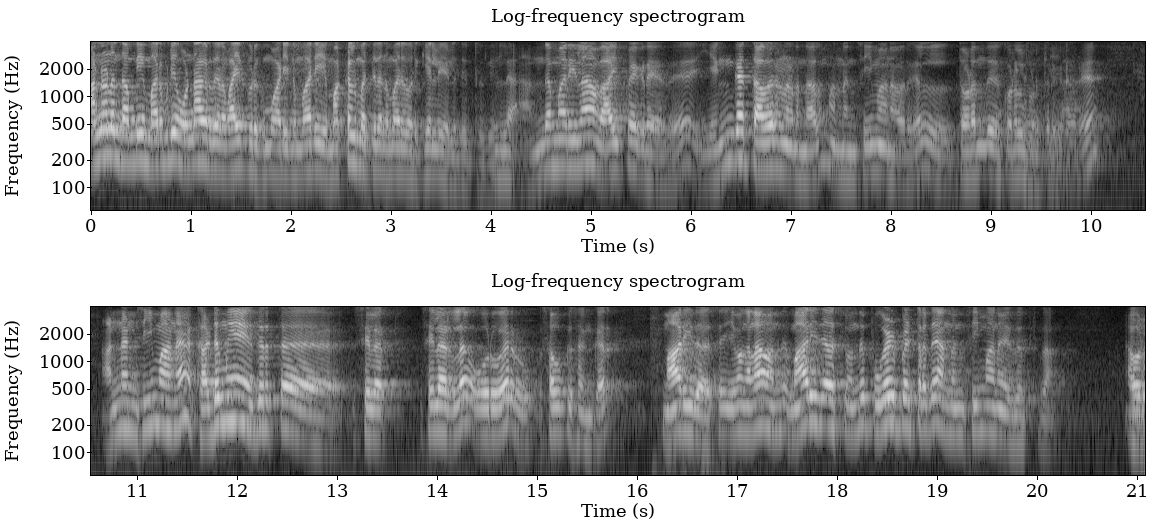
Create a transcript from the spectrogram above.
அண்ணனும் தம்பியும் மறுபடியும் ஒன்றாகிறதுக்கு வாய்ப்பு இருக்குமோ அப்படின்ற மாதிரி மக்கள் மத்தியில் இந்த மாதிரி ஒரு கேள்வி எழுதிட்டு இருக்கு. இல்லை அந்த மாதிரிலாம் வாய்ப்பே கிடையாது. எங்கே தவறு நடந்தாலும் அண்ணன் சீமான் அவர்கள் தொடர்ந்து குரல் கொடுத்துருக்கிறாரு. அண்ணன் சீமானை கடுமையாக எதிர்த்த சிலர் சிலரில் ஒருவர் சவுக்கு சங்கர் மாரிதாஸ் இவங்கெல்லாம் வந்து மாரிதாஸ் வந்து புகழ்பெற்றதே அண்ணன் சீமானை எதிர்த்து தான் அவர்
